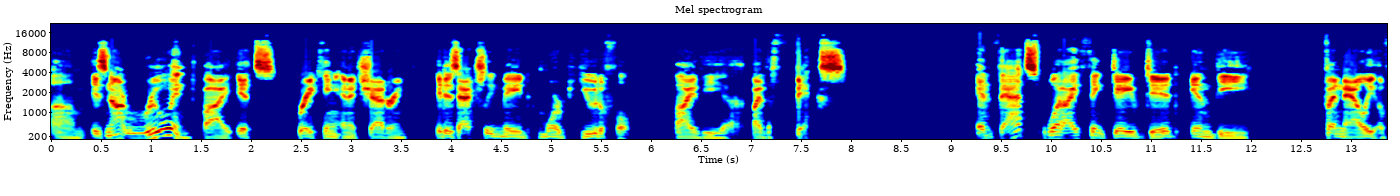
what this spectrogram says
um, is not ruined by its breaking and its shattering. It is actually made more beautiful by the uh, by the fix. And that's what I think Dave did in the finale of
